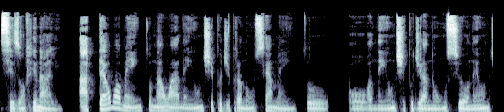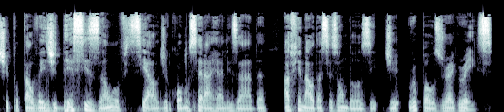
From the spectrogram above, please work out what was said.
season finale. Até o momento não há nenhum tipo de pronunciamento ou nenhum tipo de anúncio ou nenhum tipo talvez de decisão oficial de como será realizada a final da season 12 de RuPaul's Drag Race.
